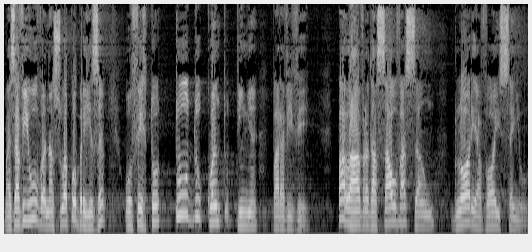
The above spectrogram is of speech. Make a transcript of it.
Mas a viúva, na sua pobreza, ofertou tudo quanto tinha para viver Palavra da salvação, glória a vós, Senhor.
